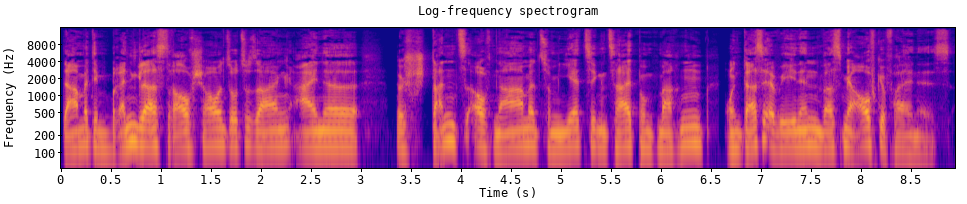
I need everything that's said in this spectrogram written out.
damit dem Brennglas draufschauen, sozusagen eine Bestandsaufnahme zum jetzigen Zeitpunkt machen und das erwähnen, was mir aufgefallen ist.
